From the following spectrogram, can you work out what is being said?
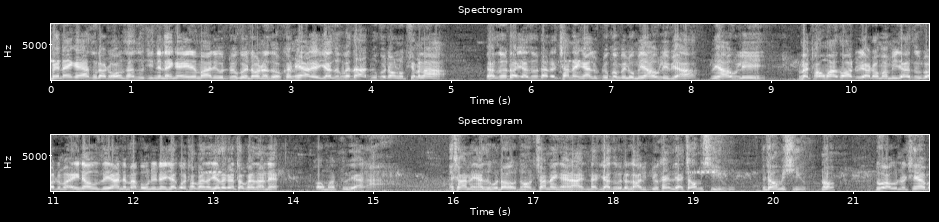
ဘယ်နိုင်ငံကဆိုတော့ဒေါအောင်ဆန်းစုကြည်နဲ့နိုင်ငံရေးသမားတွေကိုတွေ့ခွင့်တောင်းတယ်ဆိုခင်ဗျားလည်းရာဇဝတ်သားတွေ့ခွင့်တောင်းလို့ဖြစ်မလားရာဇဝတ်သားရာဇဝတ်သားတခြားနိုင်ငံလို့တွေ့ခွင့်ပေးလို့မရဘူးလေဗျာမရဘူးလေဒီ မဲ့ထောင်မှာသွားတွေ့ရတော့မှမိသားစုသွားတော့မှအိမ်တော်ဇေယနမတ်ပုံတွေနဲ့ရက်ွက်ထောက်ခံတာရက်စကန်ထောက်ခံတာနဲ့ထောင်မှာတွေ့ရတာအခြားနိုင်ငံစုတော့တော့အခြားနိုင်ငံကရာဇဝတ်လာပြီးတွေ့ခိုင်းစရာအကြောင်းမရှိဘူးအကြောင်းမရှိဘူးနော်သူကကတော့ချင်းက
